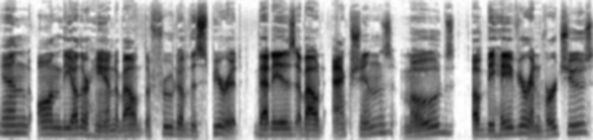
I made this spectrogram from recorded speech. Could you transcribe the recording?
and on the other hand, about the fruit of the Spirit, that is, about actions, modes of behavior, and virtues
